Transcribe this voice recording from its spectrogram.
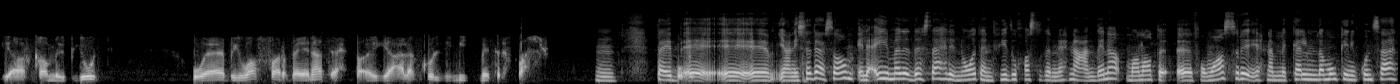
في أرقام البيوت وبيوفر بيانات إحصائية على كل 100 متر في مصر. مم. طيب آه، آه، آه، يعني سيد عصام إلى أي مدى ده سهل إن هو تنفيذه خاصة إن إحنا عندنا مناطق في مصر؟ إحنا بنتكلم ده ممكن يكون سهل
